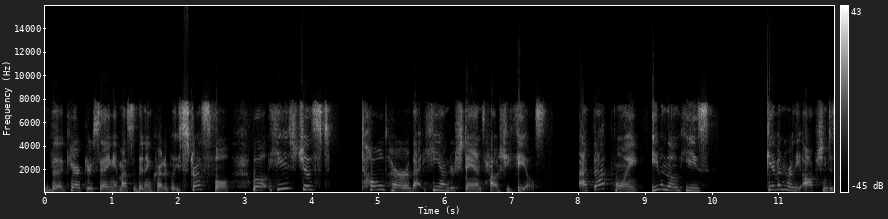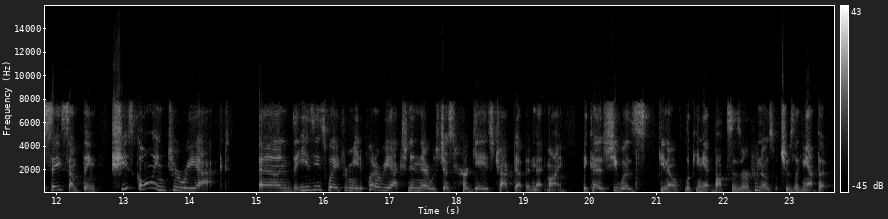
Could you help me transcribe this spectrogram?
the character saying it must have been incredibly stressful. Well, he's just told her that he understands how she feels. At that point, even though he's given her the option to say something, she's going to react. And the easiest way for me to put a reaction in there was just her gaze tracked up and met mine because she was, you know, looking at boxes or who knows what she was looking at. But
